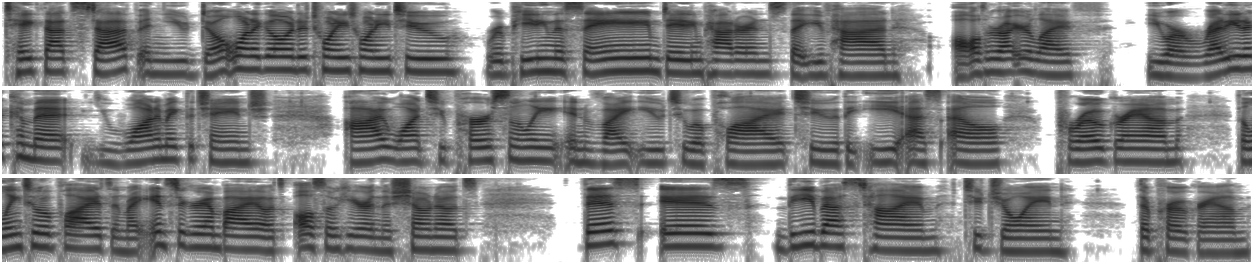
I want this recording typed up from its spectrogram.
take that step and you don't want to go into 2022 repeating the same dating patterns that you've had all throughout your life, you are ready to commit, you want to make the change, I want to personally invite you to apply to the ESL program. The link to apply is in my Instagram bio. It's also here in the show notes. This is the best time to join the program.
